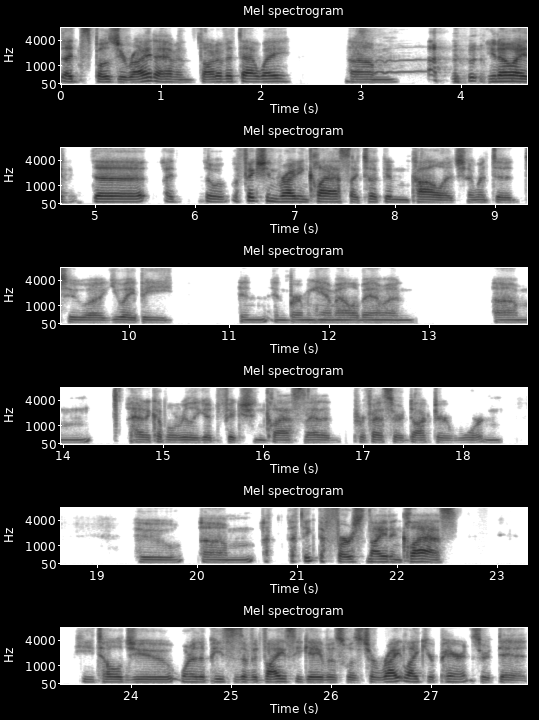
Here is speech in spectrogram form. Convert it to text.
I suppose you're right. I haven't thought of it that way. Um, you know, I the I the a fiction writing class I took in college. I went to to uh, UAB in in Birmingham, Alabama, and um, I had a couple of really good fiction classes. I had a professor, Dr. Wharton, who um, I, I think the first night in class, he told you one of the pieces of advice he gave us was to write like your parents are dead,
